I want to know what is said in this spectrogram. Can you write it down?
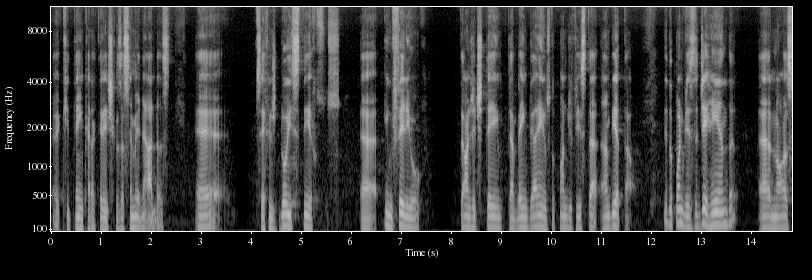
é, que têm características assemelhadas, é cerca de dois terços inferior. Então, a gente tem também ganhos do ponto de vista ambiental. E do ponto de vista de renda, nós,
